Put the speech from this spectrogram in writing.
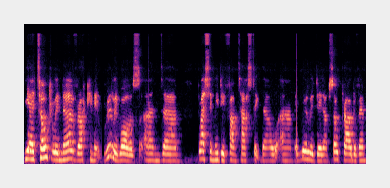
yeah, totally nerve wracking. It really was. And um, bless him, he did fantastic though. Um, he really did. I'm so proud of him.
